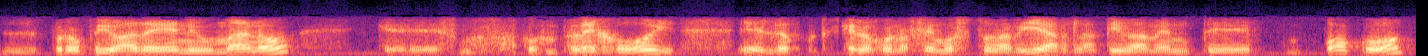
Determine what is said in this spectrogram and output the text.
El propio ADN humano que es muy complejo y eh, que lo conocemos todavía relativamente poco,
